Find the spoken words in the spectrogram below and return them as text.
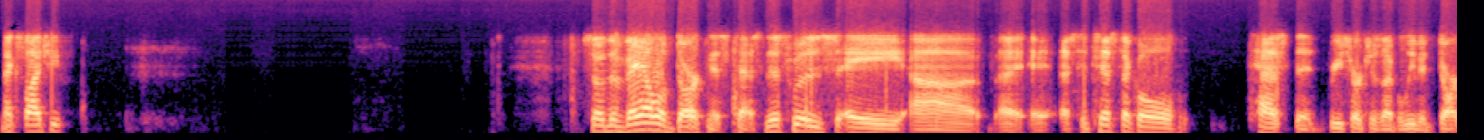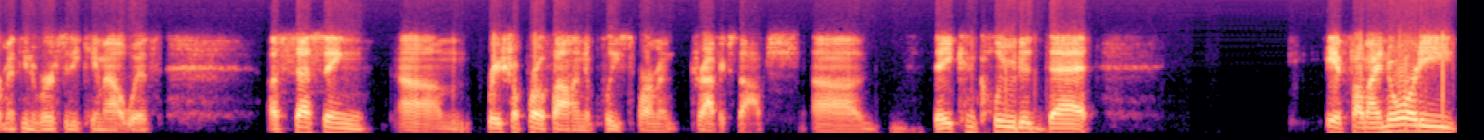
Next slide, Chief. So the veil of darkness test. This was a, uh, a, a, statistical test that researchers, I believe, at Dartmouth University came out with, assessing um, racial profiling in police department traffic stops. Uh, they concluded that if a minority,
